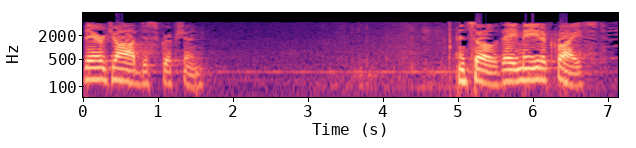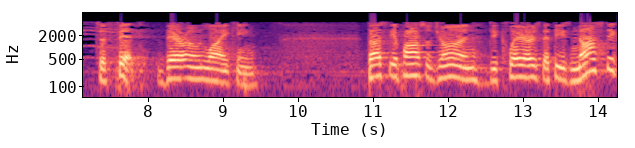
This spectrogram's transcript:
their job description. And so they made a Christ to fit their own liking. Thus, the Apostle John declares that these Gnostic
